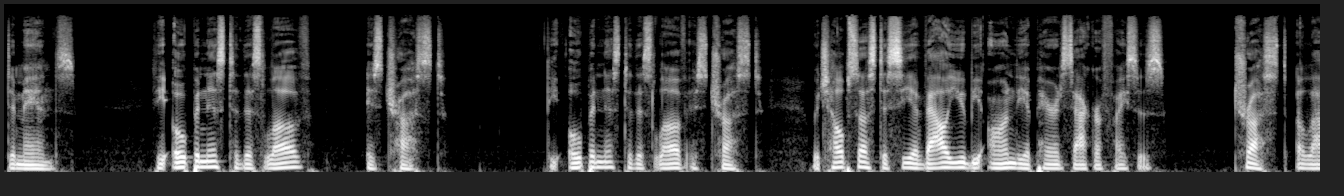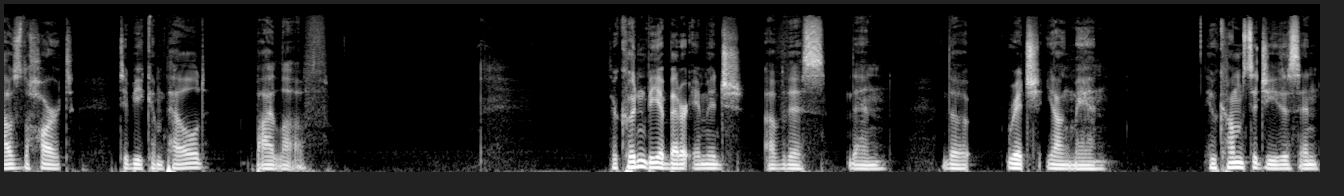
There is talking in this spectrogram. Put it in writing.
demands. The openness to this love is trust. The openness to this love is trust which helps us to see a value beyond the apparent sacrifices. Trust allows the heart to be compelled by love. There couldn't be a better image of this than the rich young man who comes to Jesus in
